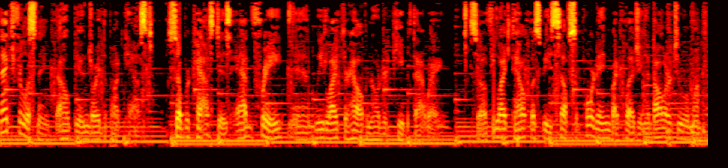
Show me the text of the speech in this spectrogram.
Thanks for listening. I hope you enjoyed the podcast. Sobercast is ad free, and we'd like your help in order to keep it that way. So if you'd like to help us be self supporting by pledging a dollar to a month,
